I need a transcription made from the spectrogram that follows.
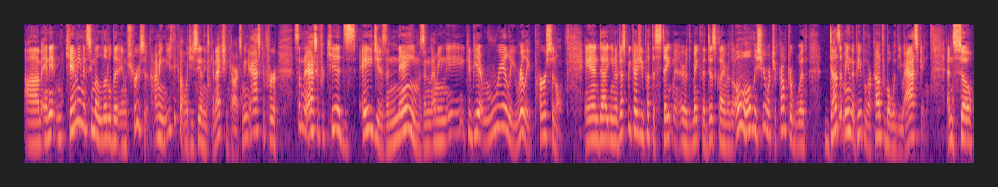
um, and it can even seem a little bit intrusive. I mean you think about what you see on these connection cards. I mean you're asking for something they're asking for kids ages and names and i mean it could be really really personal. And uh, you know just because you put the statement or make the disclaimer that oh only share what you're comfortable with doesn't mean that people are comfortable with you asking. And so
